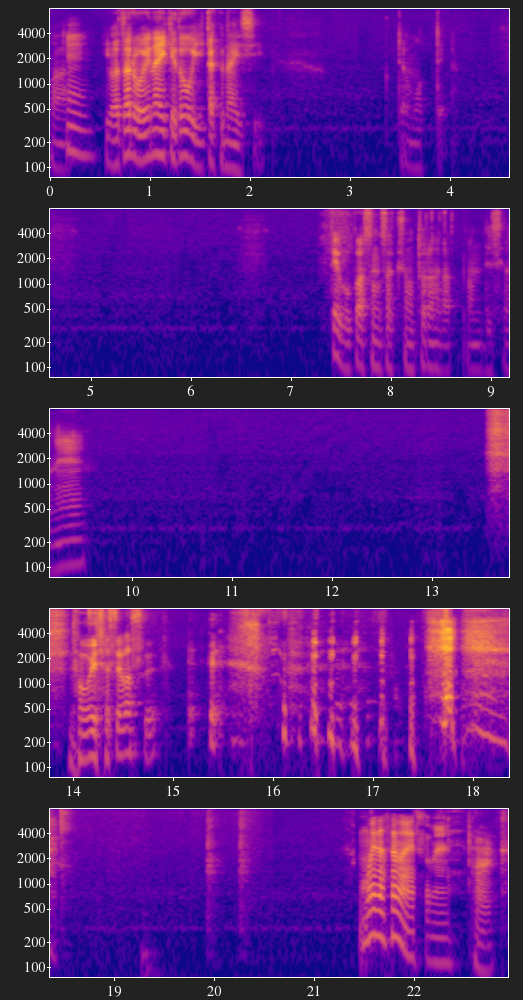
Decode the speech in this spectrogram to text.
まあうん。言わざるを得ないけど言いたくないしって思って。で僕はその作戦を取らなかったんですよね。思い出せます？思い出せないですね。はい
